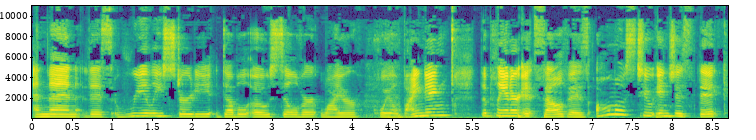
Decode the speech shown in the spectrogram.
and then this really sturdy double O silver wire coil binding. The planner itself is almost two inches thick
